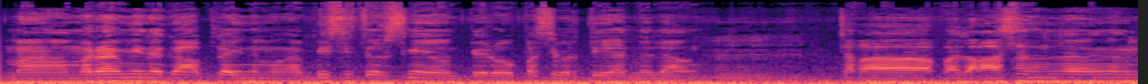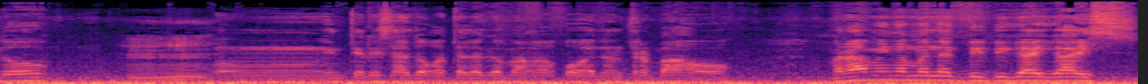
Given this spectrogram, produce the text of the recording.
ma marami nag-apply ng mga visitors ngayon pero paswertihan na lang. Mm. Tsaka palakasan na lang ng loob Mm. kung interesado ka talaga makakuha ng trabaho. Marami naman nagbibigay guys.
